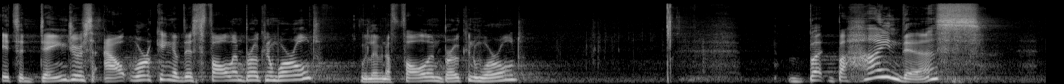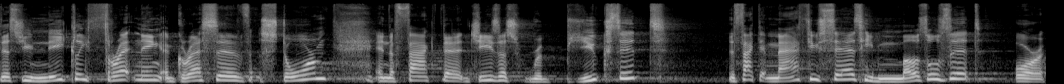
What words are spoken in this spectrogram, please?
it's a dangerous outworking of this fallen, broken world. We live in a fallen, broken world. But behind this, this uniquely threatening, aggressive storm, and the fact that Jesus rebukes it, the fact that Matthew says he muzzles it or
